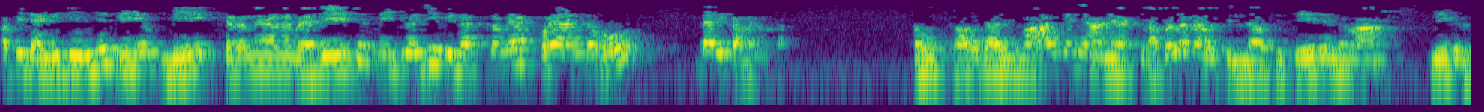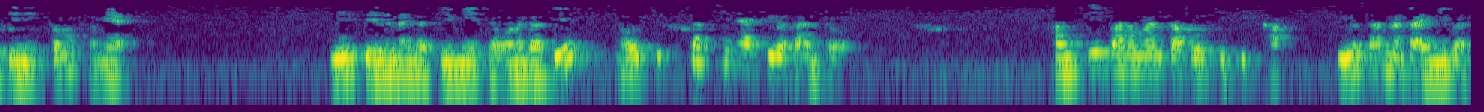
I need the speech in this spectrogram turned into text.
අපි නැගිටින්නේ මේ මේ කරන යන වැඩේට මේට වැඩි වෙනස් ක්‍රමයක් හොයන්න හෝ බැරි කම නිසා. නමුත් කවදාද මාර්ග ඥානයක් ලැබලා නැවතින දවසේ තේරෙනවා මේකට තියෙන එකම ක්‍රමය. මේ පෙළෙන ගතිය මේ ශ්‍රවණ ගතිය තව චිත්තක්ෂණයක් ඉවසන්ට. සම්පී පරමන්ත අපෝචිතිකා ඉවසන්නටයි නිවන.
